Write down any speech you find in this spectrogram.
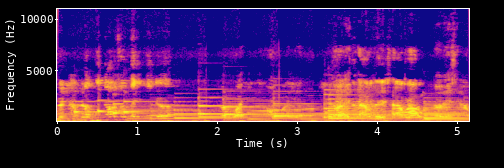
ghi không được. Chỉ nói số tiền gì nữa. Rồi quay không quay để sao để sao không? Để sao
